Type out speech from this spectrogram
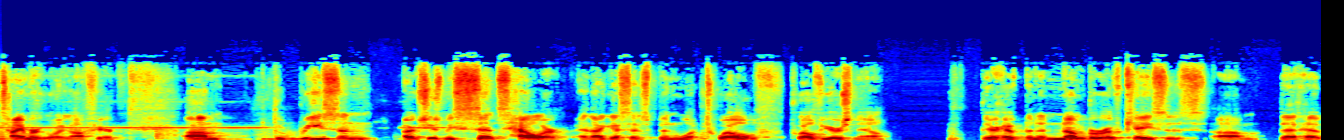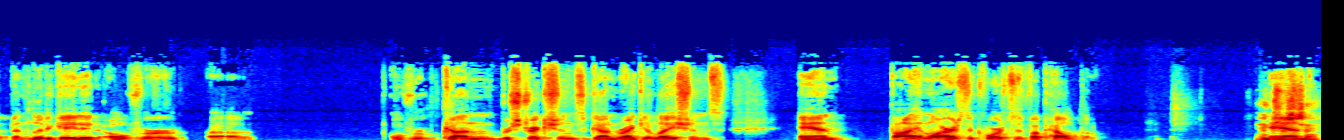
timer going off here. Um, the reason, excuse me, since Heller, and I guess it's been what 12, 12 years now, there have been a number of cases um, that have been litigated over uh, over gun restrictions, gun regulations, and by and large, the courts have upheld them. Interesting. And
